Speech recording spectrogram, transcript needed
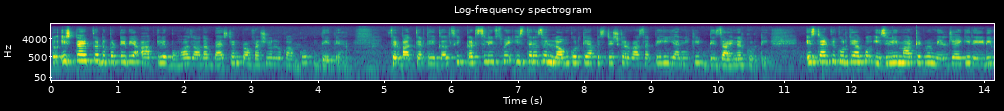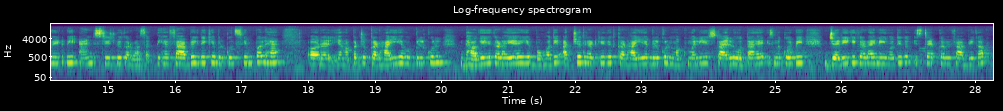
तो इस टाइप का दुपट्टे भी आपके लिए बहुत ज़्यादा बेस्ट एंड प्रोफेशनल लुक आपको देते हैं। फिर बात करते हैं गर्ल्स की। कट स्लीव्स में इस तरह से लॉन्ग कुर्ती आप स्टिच करवा सकते हैं, यानी कि डिज़ाइनर कुर्ती। इस टाइप की कुर्ती आपको इजीली मार्केट में मिल जाएगी रेडीमेड भी एंड स्टिच भी करवा सकती हैं। फैब्रिक देखिए बिल्कुल सिंपल है और यहाँ पर जो कढ़ाई है वो बिल्कुल धागे की कढ़ाई है। ये बहुत ही अच्छे थ्रेड की कढ़ाई है, बिल्कुल मखमली स्टाइल होता है। इसमें कोई भी जरी की कढ़ाई नहीं होती तो इस टाइप का भी फैब्रिक आप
